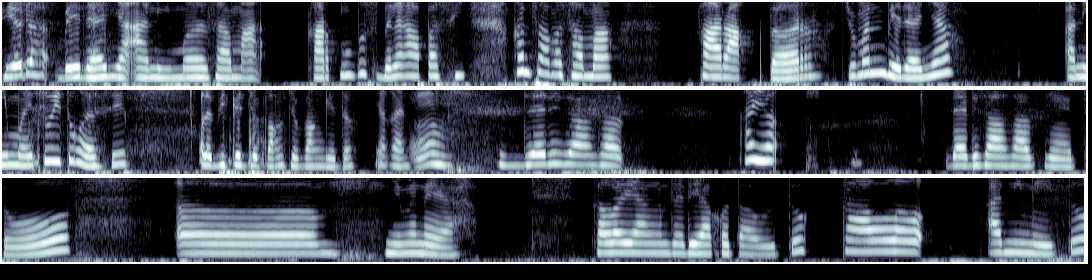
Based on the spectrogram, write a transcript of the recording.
Ya udah bedanya anime sama kartun tuh sebenarnya apa sih? Kan sama-sama karakter, cuman bedanya anime itu itu nggak sih? Lebih ke Jepang-Jepang gitu, ya kan? Mm, jadi salah satu Ayo. dari salah satunya itu em gimana ya kalau yang dari aku tahu tuh kalau anime itu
